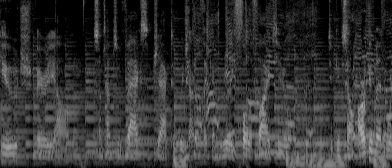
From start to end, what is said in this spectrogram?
huge, very um, sometimes a vague subject, which I don't think I'm really qualified to to give some argument or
